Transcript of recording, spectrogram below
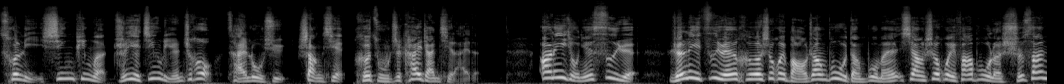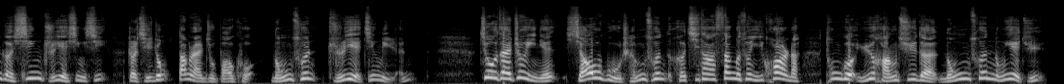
村里新聘了职业经理人之后才陆续上线和组织开展起来的。二零一九年四月，人力资源和社会保障部等部门向社会发布了十三个新职业信息，这其中当然就包括农村职业经理人。就在这一年，小古城村和其他三个村一块儿呢，通过余杭区的农村农业局，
